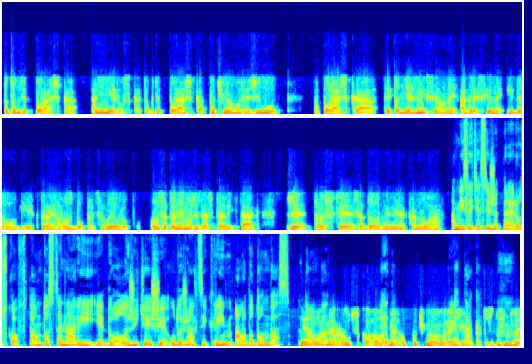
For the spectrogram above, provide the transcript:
toto bude porážka. Ani nie Ruska, to bude porážka Putinovho režimu a porážka tejto nezmyselnej, agresívnej ideológie, ktorá je hrozbou pre celú Európu. Ono sa to nemôže zastaviť tak, že proste sa dohodne nejaká nová. A myslíte si, že pre Rusko v tomto scenári je dôležitejšie udržať si Krím alebo Donbass? Nehovoríme? Rusko, hovoríme je... o Pučinovom režime, ja, pretože to sú uh-huh. dve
